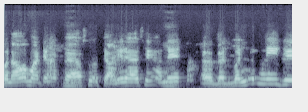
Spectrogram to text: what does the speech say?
મનાવવા માટેના પ્રયાસો ચાલી રહ્યા છે અને ગઠબંધનની જે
